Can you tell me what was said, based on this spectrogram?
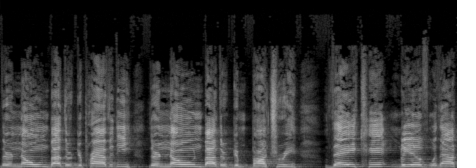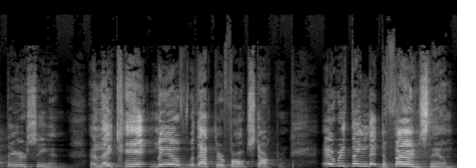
They're known by their depravity. They're known by their debauchery. They can't live without their sin. And they can't live without their false doctrine. Everything that defines them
